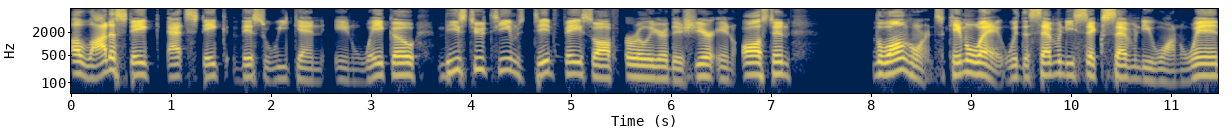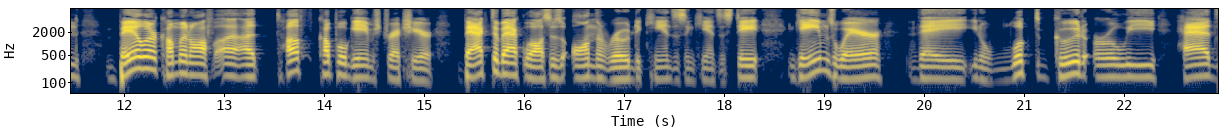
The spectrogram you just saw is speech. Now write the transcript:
a lot of stake at stake this weekend in Waco. These two teams did face off earlier this year in Austin the Longhorns came away with the 76 71 win. Baylor coming off a, a tough couple game stretch here, back to back losses on the road to Kansas and Kansas State. Games where they, you know, looked good early, had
